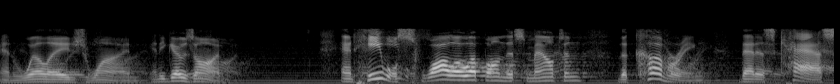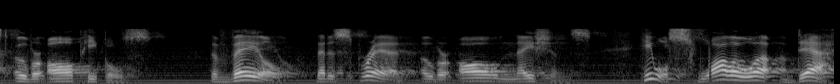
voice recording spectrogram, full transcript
and well aged wine. And he goes on. And he will swallow up on this mountain the covering that is cast over all peoples, the veil that is spread over all nations. He will swallow up death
